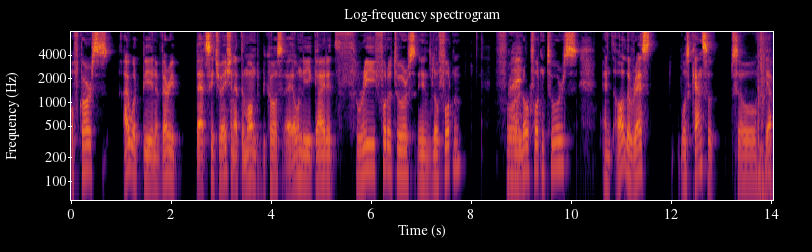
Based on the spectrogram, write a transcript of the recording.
of course, I would be in a very bad situation at the moment because I only guided three photo tours in Lofoten for right. Lofoten tours, and all the rest was cancelled. So yeah,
